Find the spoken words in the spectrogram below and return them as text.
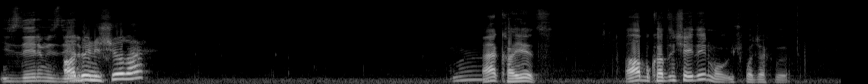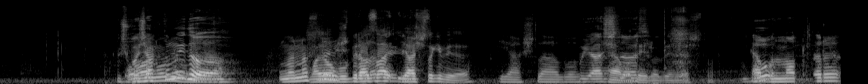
İzleyelim Aa izleyelim. dönüşüyorlar. Ama Ha kayıt. Aa bu kadın şey değil mi o üç bacaklı? Üç Oha, bacaklı oluyor mıydı buna o? ya? bunlar nasıl Ama yo, bu dönüştü biraz lan daha öyle? yaşlı gibi ya. Yaşlı abi o. Bu He yaşlı. o değil o değil yaşlı. Ya Bu- bu notları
